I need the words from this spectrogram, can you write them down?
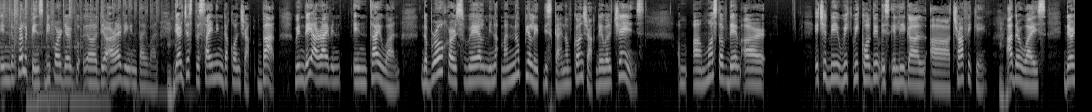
in the Philippines before they're uh, they're arriving in Taiwan. They're just signing the contract. But when they arrive in in Taiwan, the brokers will min- manipulate this kind of contract. They will change. Um, uh, most of them are. It should be we we call them is illegal uh, trafficking. Otherwise, their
